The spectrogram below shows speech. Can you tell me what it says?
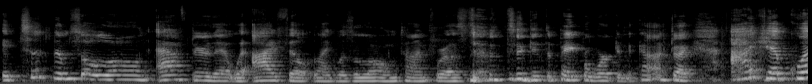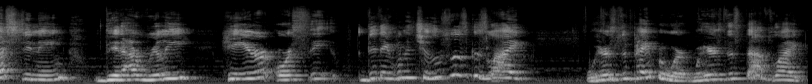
it took them so long after that, what I felt like was a long time for us to, to get the paperwork and the contract. I kept questioning did I really hear or see, did they really choose us? Because, like, where's the paperwork? Where's the stuff? Like,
